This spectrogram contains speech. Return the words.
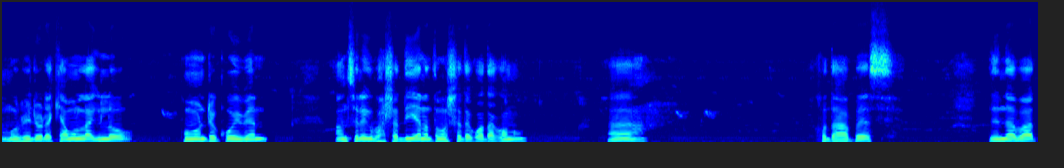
মোর ভিডিওটা কেমন লাগল কমেন্টে কইবেন। আঞ্চলিক ভাষা দিয়ে না তোমার সাথে কথা কোনো। হ্যাঁ। খোদা হাফেজ। জিন্দাবাদ।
